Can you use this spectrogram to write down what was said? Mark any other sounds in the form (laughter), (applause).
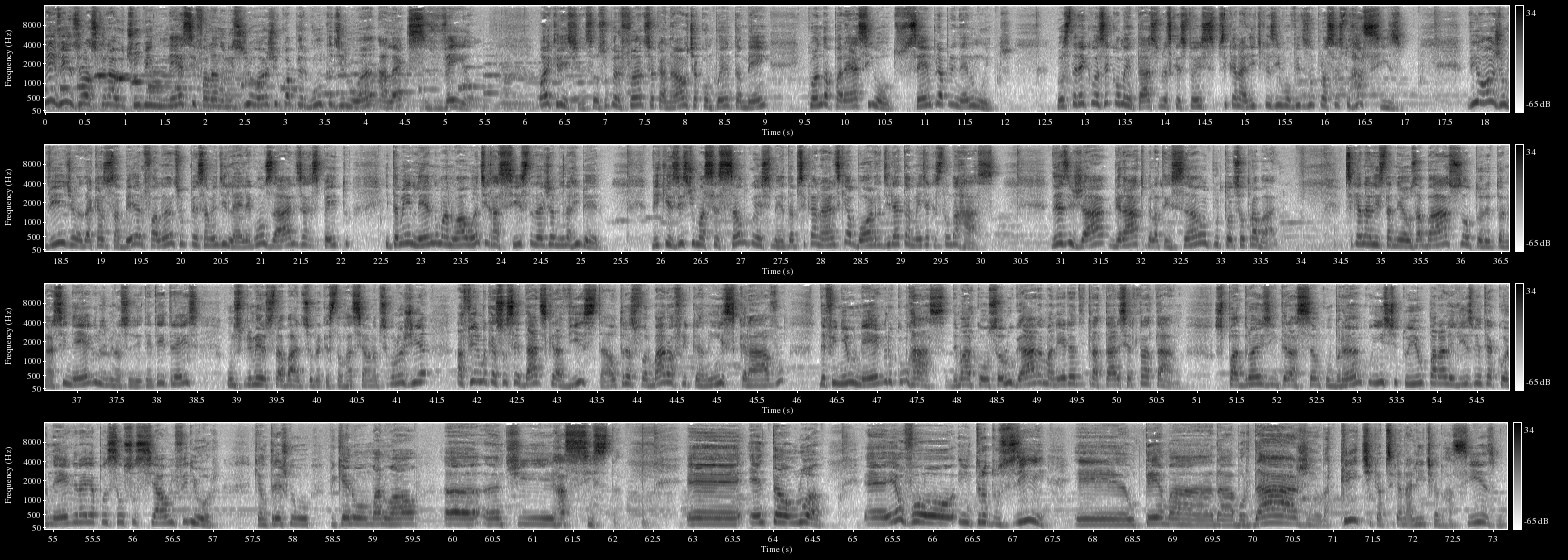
Bem-vindos ao nosso canal YouTube nesse Falando Nisso de hoje com a pergunta de Luan Alex Veil. Oi Christian, sou super fã do seu canal te acompanho também quando aparece em outros, sempre aprendendo muito. Gostaria que você comentasse sobre as questões psicanalíticas envolvidas no processo do racismo. Vi hoje um vídeo da Casa do Saber falando sobre o pensamento de Lélia Gonzalez a respeito e também lendo o manual antirracista da Jamila Ribeiro. Vi que existe uma seção do conhecimento da psicanálise que aborda diretamente a questão da raça. Desde já, grato pela atenção e por todo o seu trabalho. Psicanalista Neuza Bastos, autora de Tornar-se Negro, de 1983, um dos primeiros trabalhos sobre a questão racial na psicologia, afirma que a sociedade escravista, ao transformar o africano em escravo, definiu o negro como raça, demarcou o seu lugar, a maneira de tratar e ser tratado, os padrões de interação com o branco e instituiu o paralelismo entre a cor negra e a posição social inferior, que é um trecho do pequeno manual uh, antirracista. É, então, Luan, é, eu vou introduzir é, o tema da abordagem ou da crítica psicanalítica do racismo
